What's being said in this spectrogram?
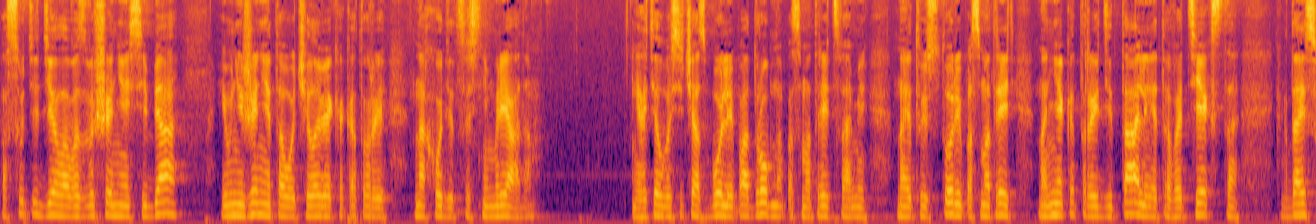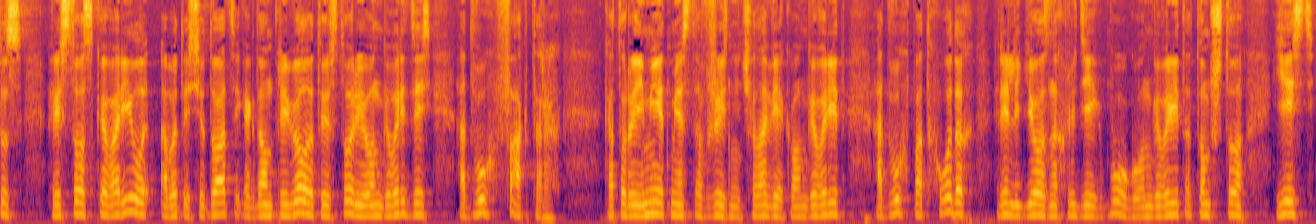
по сути дела, возвышение себя и унижение того человека, который находится с ним рядом. Я хотел бы сейчас более подробно посмотреть с вами на эту историю, посмотреть на некоторые детали этого текста. Когда Иисус Христос говорил об этой ситуации, когда Он привел эту историю, Он говорит здесь о двух факторах – которые имеют место в жизни человека. Он говорит о двух подходах религиозных людей к Богу. Он говорит о том, что есть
